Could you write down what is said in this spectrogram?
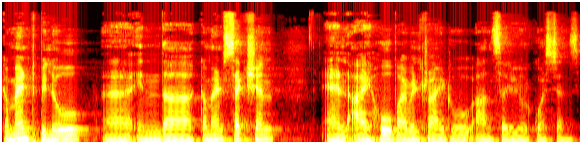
comment below uh, in the comment section. And I hope I will try to answer your questions.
